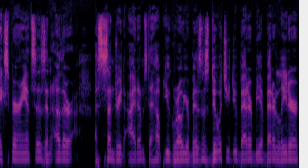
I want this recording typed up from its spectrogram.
experiences, and other uh, sundried items to help you grow your business, do what you do better, be a better leader.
